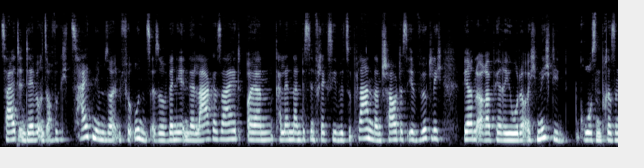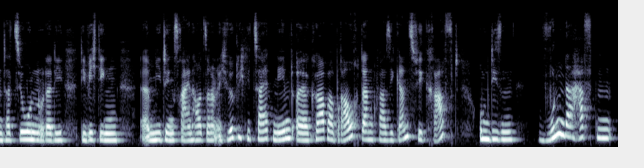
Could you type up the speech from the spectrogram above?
Zeit, in der wir uns auch wirklich Zeit nehmen sollten für uns. Also wenn ihr in der Lage seid, euren Kalender ein bisschen flexibel zu planen, dann schaut, dass ihr wirklich während eurer Periode euch nicht die großen Präsentationen oder die, die wichtigen äh, Meetings reinhaut, sondern euch wirklich die Zeit nehmt. Euer Körper braucht dann quasi ganz viel Kraft, um diesen wunderhaften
